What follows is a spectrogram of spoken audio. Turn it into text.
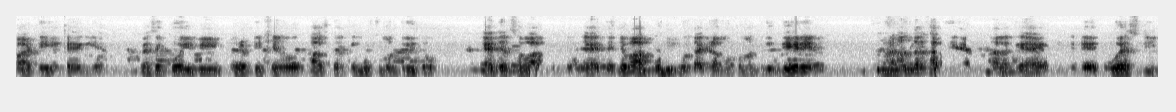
ਪਾਰਟੀ ਇੱਕ ਹੈਗੀ ਹੈ। ਵੈਸੇ ਕੋਈ ਵੀ ਪੋਲੀਟੀਸ਼ੀਅਨ ਉਹ ਖਾਸ ਕਰਕੇ ਮੁੱਖ ਮੰਤਰੀ ਤੋਂ ਇਹ ਜਦ ਸਵਾਲ ਪੁੱਛਿਆ ਜਾਏ ਤੇ ਜਵਾਬ ਉਹੀ ਹੁੰਦਾ ਜਿਹੜਾ ਮੁੱਖ ਮੰਤਰੀ ਦੇ ਰਹੇ ਨੇ। ਅੰਦਰ ਖਾਤੇ ਇਹ ਪਤਾ ਲੱਗਿਆ ਹੈ ਕਿ ਜਿਹੜੇ ਓਐਸਡੀ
